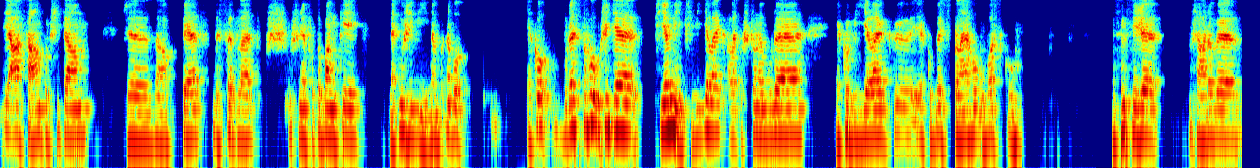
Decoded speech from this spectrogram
já sám počítám, že za pět, deset let už, už mě fotobanky neuživí. Nebo, nebo jako bude z toho určitě příjemný přivýdělek, ale už to nebude jako výdělek jakoby z plného úvazku. Myslím si, že v řádově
